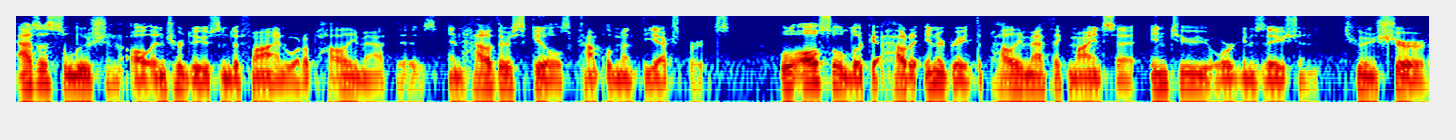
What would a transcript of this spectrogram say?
As a solution, I'll introduce and define what a polymath is and how their skills complement the experts. We'll also look at how to integrate the polymathic mindset into your organization to ensure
